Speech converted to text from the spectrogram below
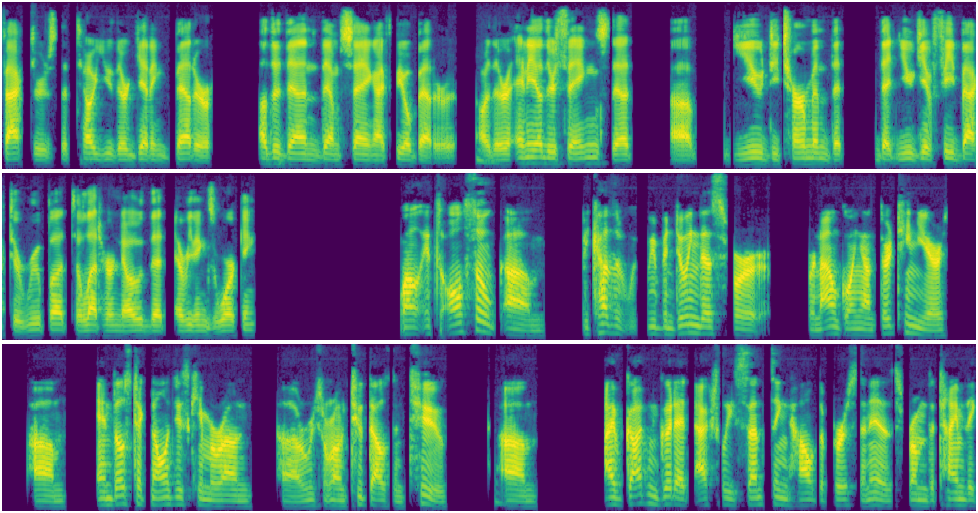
factors that tell you they're getting better, other than them saying "I feel better"? Are there any other things that uh, you determine that that you give feedback to Rupa to let her know that everything's working? Well, it's also um, because of, we've been doing this for for now going on 13 years, um, and those technologies came around uh, around 2002. Um, I've gotten good at actually sensing how the person is from the time they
